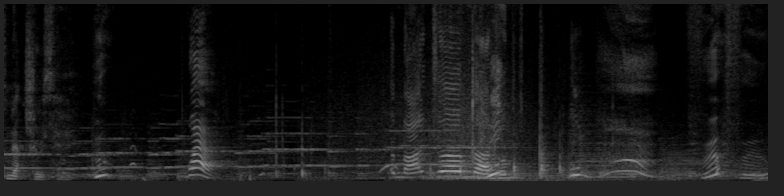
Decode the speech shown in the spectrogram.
Snatcher is here. Who? Where? My turn, uh, madam. Frou Frou.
